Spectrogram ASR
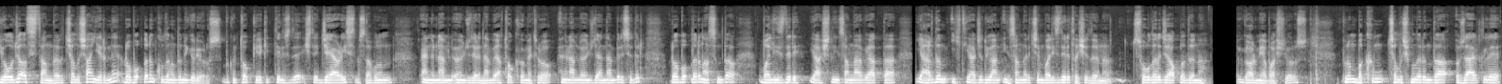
yolcu asistanları çalışan yerine robotların kullanıldığını görüyoruz. Bugün Tokyo'ya gittiğinizde işte JRS mesela bunun en önemli öncülerinden veya Tokyo Metro en önemli öncülerinden birisidir. Robotların aslında valizleri, yaşlı insanlar veyahut da yardım ihtiyacı duyan insanlar için valizleri taşıdığını, soruları cevapladığını görmeye başlıyoruz. Bunun bakım çalışmalarında özellikle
